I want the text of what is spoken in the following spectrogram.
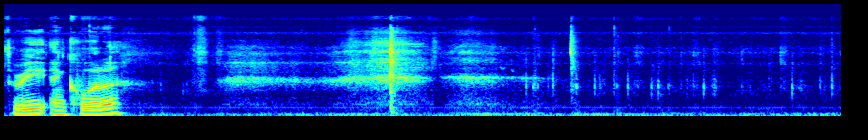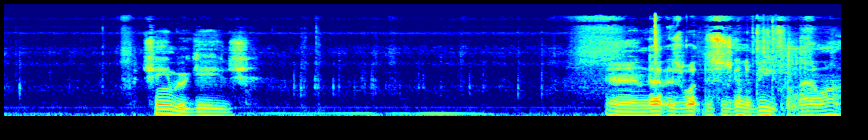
three and quarter. Chamber gauge. And that is what this is going to be from now on.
